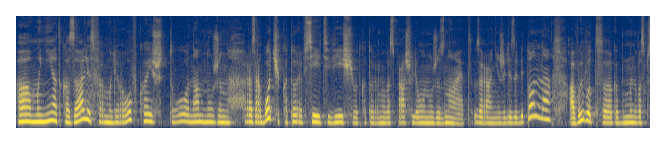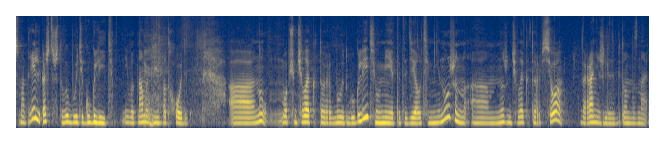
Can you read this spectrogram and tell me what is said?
а, мне отказали с формулировкой, что нам нужен разработчик, который все эти вещи, вот, которые мы вас спрашивали, он уже знает заранее железобетонно, а вы вот, э, как бы мы на вас посмотрели, кажется, что вы будете гуглить, и вот нам это не подходит. А, ну, в общем, человек, который будет гуглить и умеет это делать, им не нужен, а нужен человек, который все заранее железобетонно знает.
